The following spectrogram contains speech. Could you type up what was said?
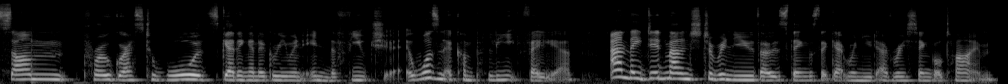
some progress towards getting an agreement in the future. It wasn't a complete failure. And they did manage to renew those things that get renewed every single time.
